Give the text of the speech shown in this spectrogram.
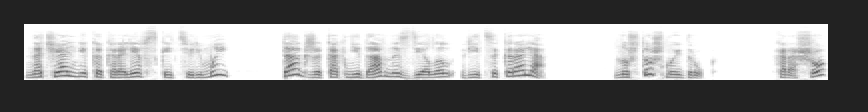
начальника королевской тюрьмы так же, как недавно сделал вице-короля. Ну что ж, мой друг, хорошо,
